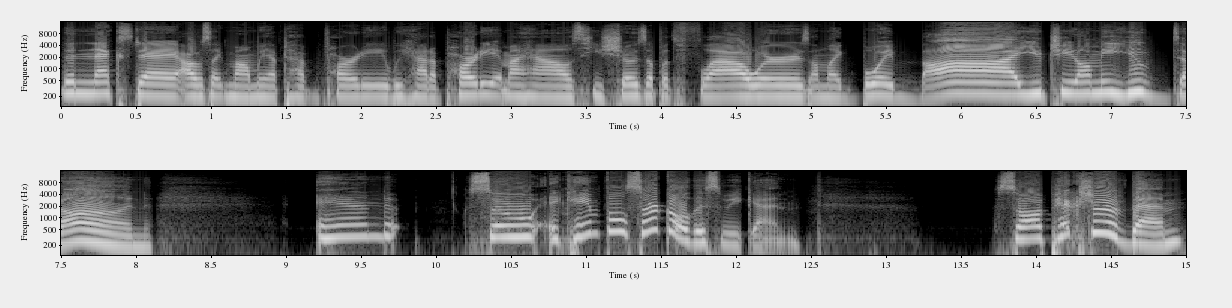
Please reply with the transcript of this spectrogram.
The next day, I was like, Mom, we have to have a party. We had a party at my house. He shows up with flowers. I'm like, Boy, bye. You cheat on me. You done. And so it came full circle this weekend. Saw a picture of them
